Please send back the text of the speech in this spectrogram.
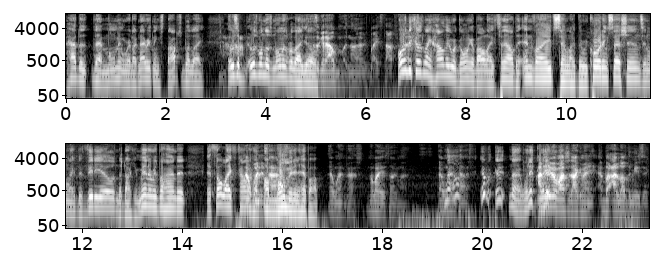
had the, that moment where like not everything stops, but like it was a it was one of those moments where like It yo was a good album, but not everybody stopped. for only that. because like how they were going about like sending out the invites and like the recording sessions and like the videos and the documentaries behind it. It felt like kind of like a, a moment in hip hop. that went past. Nobody is talking about. It. That No, went past. It, it, no, when it, I when didn't it- even watch the documentary, but I love the music.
